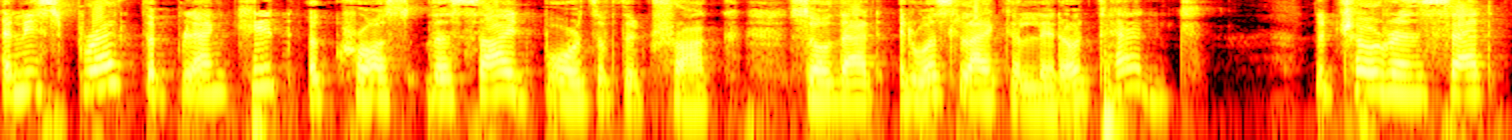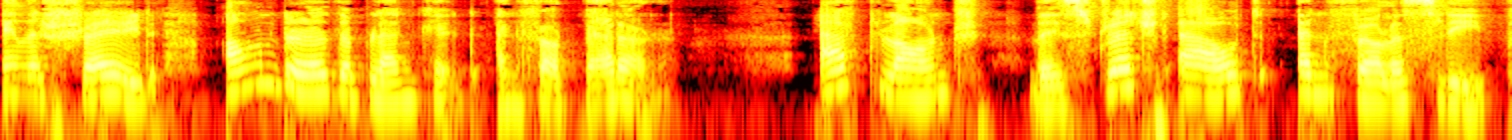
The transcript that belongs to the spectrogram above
and he spread the blanket across the sideboards of the truck so that it was like a little tent. The children sat in the shade under the blanket and felt better. After lunch, they stretched out and fell asleep.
